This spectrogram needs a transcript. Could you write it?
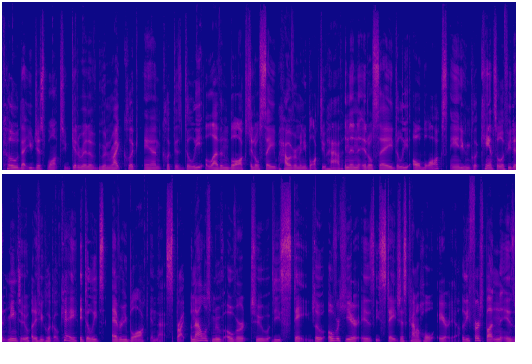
code that you just want to get rid of, you can right click and click this delete 11 blocks. It'll say however many blocks you have, and then it'll say delete all blocks, and you can click cancel if you didn't mean to, but if you click OK, it deletes every block in that sprite. So now let's move over to the stage. So over here is the stage, this kind of whole area. The first button is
